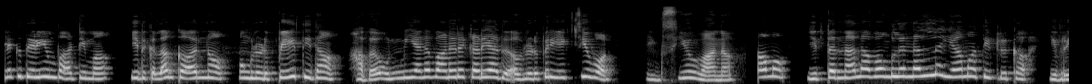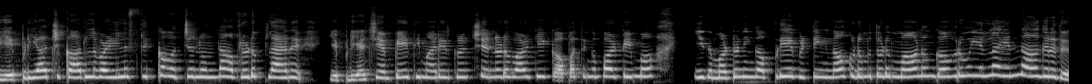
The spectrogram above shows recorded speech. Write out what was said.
எனக்கு தெரியும் பாட்டிமா இதுக்கெல்லாம் காரணம் உங்களோட பேத்தி தான். அவ உண்மையான வானரே கிடையாது. அவளோட பேர் எக்ஸியோவான் எக்ஸியோவானா ஆமாம் இத்தனை நாள் அவள் உங்களை நல்லா ஏமாத்திட்டு இருக்கா இவர் எப்படியாச்சும் காதல் வழியில சிக்க வச்சணும் தான் அவளோட பிளானு எப்படியாச்சும் என் பேத்தி மாதிரி இருக்கிறச்சு என்னோட வாழ்க்கையை காப்பாத்துங்க பாட்டிமா இதை மட்டும் நீங்கள் அப்படியே விட்டீங்கன்னா குடும்பத்தோட மானம் கௌரவம் எல்லாம் என்ன ஆகுறது?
